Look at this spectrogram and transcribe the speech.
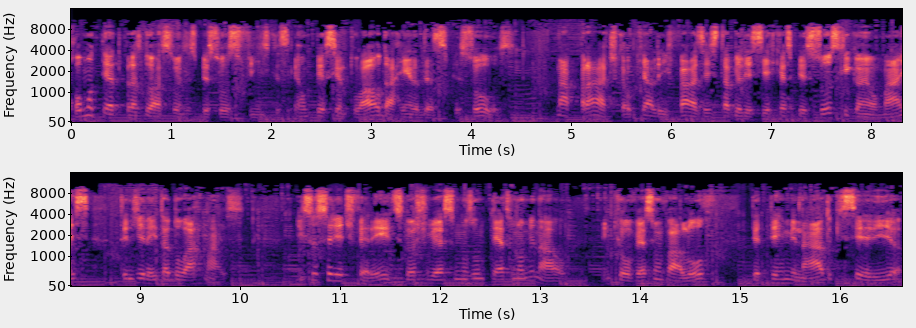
Como o teto para as doações das pessoas físicas é um percentual da renda dessas pessoas, na prática o que a lei faz é estabelecer que as pessoas que ganham mais têm direito a doar mais. Isso seria diferente se nós tivéssemos um teto nominal, em que houvesse um valor determinado que seria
